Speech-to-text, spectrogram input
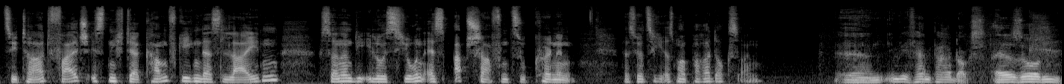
Zitat, falsch ist nicht der Kampf gegen das Leiden, sondern die Illusion, es abschaffen zu können. Das hört sich erstmal paradox an. Äh, inwiefern paradox? Also in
